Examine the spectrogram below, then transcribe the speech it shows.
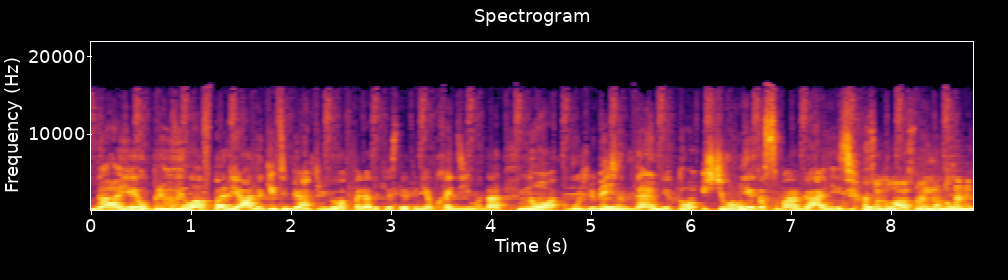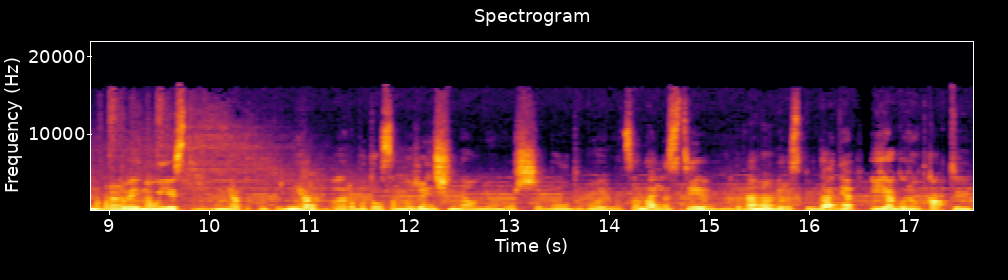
Да, я его привела в порядок, я тебя привела в порядок, если это необходимо, да? Но будь любезен, дай мне то, из чего мне это сварганить. Согласна, это абсолютно правильно. Про еду есть у меня такой пример. Работала со мной женщина, у нее муж был другой национальности, другого ага. вероисповедания. И я говорю, вот как ты,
